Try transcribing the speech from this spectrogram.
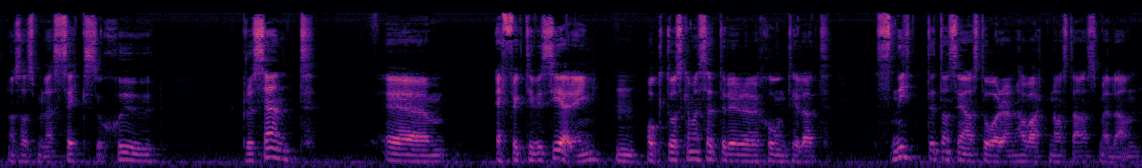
någonstans mellan 6 och 7 procent eh, effektivisering. Mm. Och då ska man sätta det i relation till att snittet de senaste åren har varit någonstans mellan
